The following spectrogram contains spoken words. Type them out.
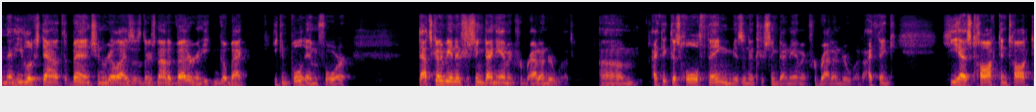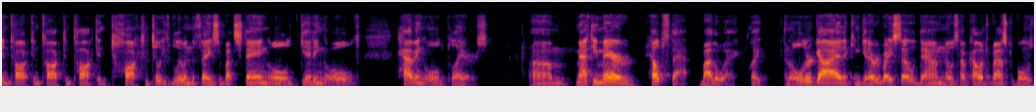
and then he looks down at the bench and realizes there's not a veteran he can go back, he can pull him for. That's going to be an interesting dynamic for Brad Underwood. Um, I think this whole thing is an interesting dynamic for Brad Underwood. I think he has talked and talked and talked and talked and talked and talked until he's blue in the face about staying old, getting old, having old players. Um, Matthew Mayer helps that, by the way, like an older guy that can get everybody settled down, knows how college basketball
